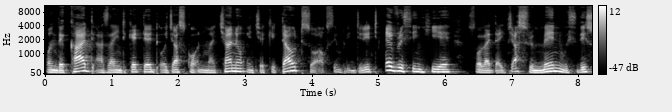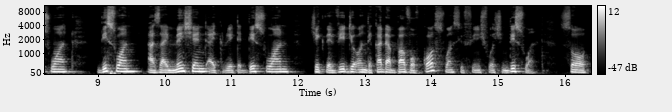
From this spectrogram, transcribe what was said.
on the card as I indicated or just go on my channel and check it out. So I'll simply delete everything here so that I just remain with this one. This one, as I mentioned, I created this one. Check the video on the card above, of course, once you finish watching this one. So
